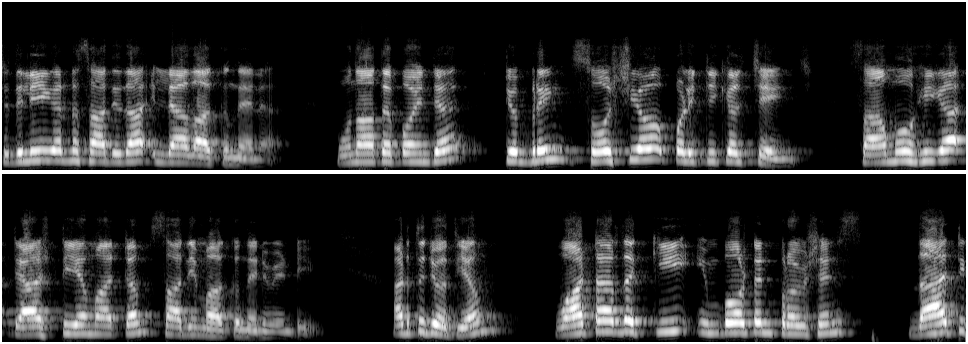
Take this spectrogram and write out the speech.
ശിഥിലീകരണ സാധ്യത ഇല്ലാതാക്കുന്നതിന്. മൂന്നാമത്തെ point to bring socio political change സാമൂഹിക രാഷ്ട്രീയ മാറ്റം സാധ്യമാക്കുന്നതിന് വേണ്ടി. അടുത്ത ചോദ്യം. What are the key important provisions that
